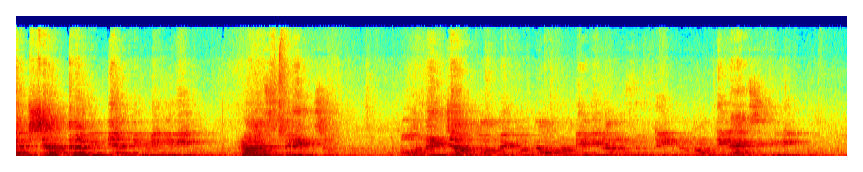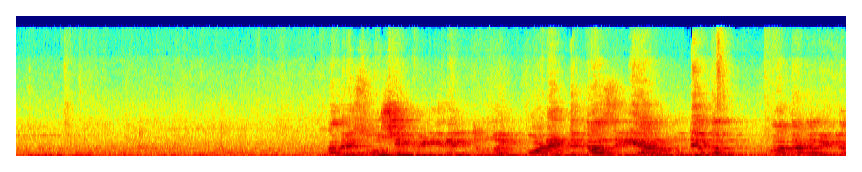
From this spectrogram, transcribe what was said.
ಲಕ್ಷಾಂತರ ವಿದ್ಯಾರ್ಥಿಗಳಿದ್ದೀರಿ ಆಸ್ಪಿರೆಂಟ್ಸ್ ಗೌರ್ಮೆಂಟ್ ಜಾಬ್ ತಗೋಬೇಕು ಅಂತ ಅರೌಂಡ್ ಏನಿಲ್ಲ ಫಿಫ್ಟೀನ್ ಟು ಟ್ವೆಂಟಿ ಲ್ಯಾಕ್ಸ್ ಇದೀರಿ ಆದ್ರೆ ಸೋಷಿಯಲ್ ಮೀಡಿಯಾದಲ್ಲಿ ತುಂಬಾ ಇಂಪಾರ್ಟೆಂಟ್ ಕಾಸ್ಗೆ ಯಾರು ಮುಂದೆ ಬಂದು ಮಾತಾಡೋರಿಲ್ಲ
